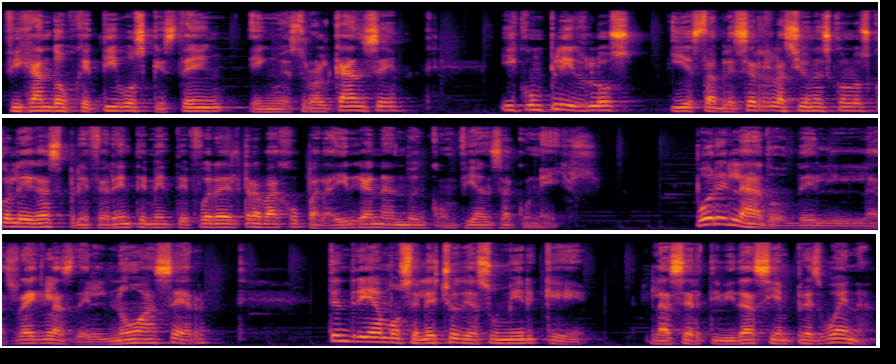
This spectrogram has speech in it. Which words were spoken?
fijando objetivos que estén en nuestro alcance y cumplirlos y establecer relaciones con los colegas, preferentemente fuera del trabajo, para ir ganando en confianza con ellos. Por el lado de las reglas del no hacer, tendríamos el hecho de asumir que la asertividad siempre es buena,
